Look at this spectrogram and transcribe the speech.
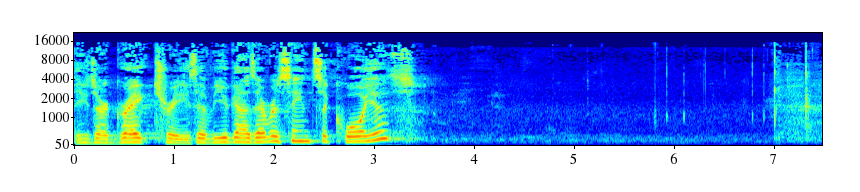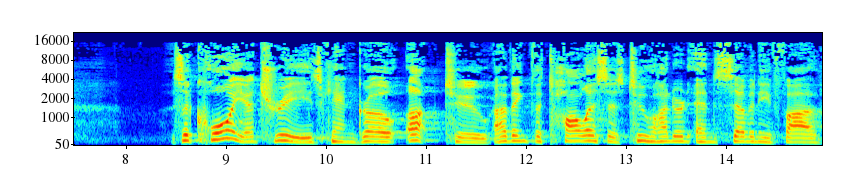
These are great trees. Have you guys ever seen sequoias? Sequoia trees can grow up to, I think the tallest is 275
